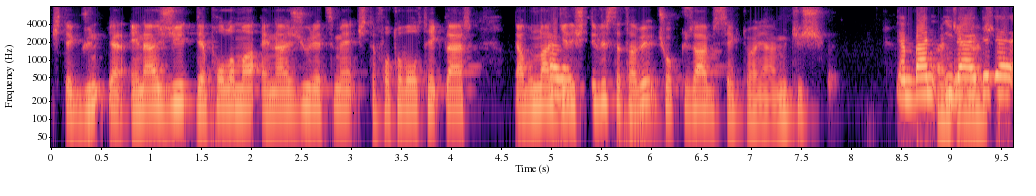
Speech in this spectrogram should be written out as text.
işte gün yani enerji depolama, enerji üretme, işte fotovoltaikler ya bunlar Evet. geliştirilirse tabii çok güzel bir sektör yani müthiş. Yani ben Bence ileride enerji. de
